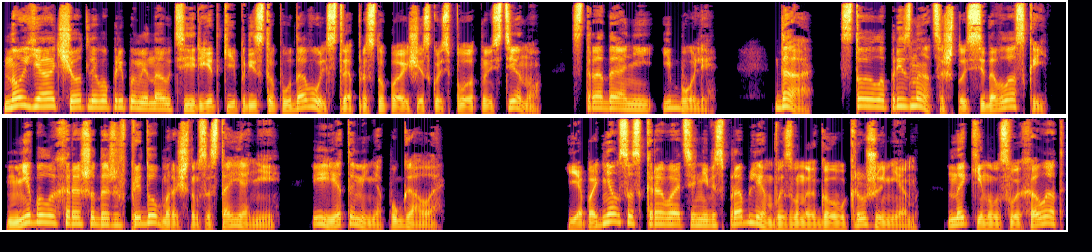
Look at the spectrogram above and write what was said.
но я отчетливо припоминал те редкие приступы удовольствия, проступающие сквозь плотную стену, страданий и боли. Да, стоило признаться, что с Седовлаской мне было хорошо даже в предобморочном состоянии, и это меня пугало. Я поднялся с кровати не без проблем, вызванных головокружением, накинул свой халат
